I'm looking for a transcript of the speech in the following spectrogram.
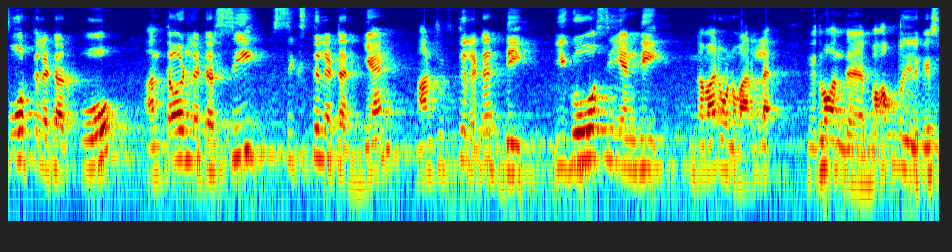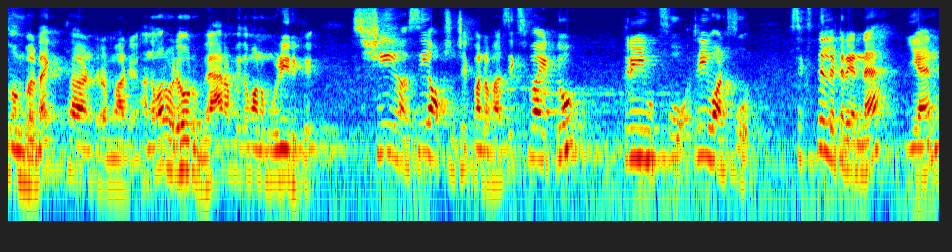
fourth letter O and third letter C sixth letter N and fifth letter D. இகோ CND இந்த மாதிரி ஒன்று வரல. ஏதோ அந்த பாகுபலியில் பேசுவாங்க லைக்ன்ற மாதிரி. அந்த மாதிரி ஒரே ஒரு வேற விதமான மொழி இருக்கு. சி சி ஆப்ஷன் செக் பண்ணுற மாதிரி. Six five two three four three one four sixth letter என்ன? N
